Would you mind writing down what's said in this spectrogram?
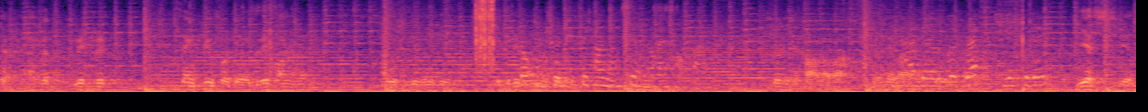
ya, great great thank you for the great honor 我是刘文斌。跟我们说非常荣幸能来好吧。休息好了吧？休息好了。Had a good rest yesterday. Yes, yes.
